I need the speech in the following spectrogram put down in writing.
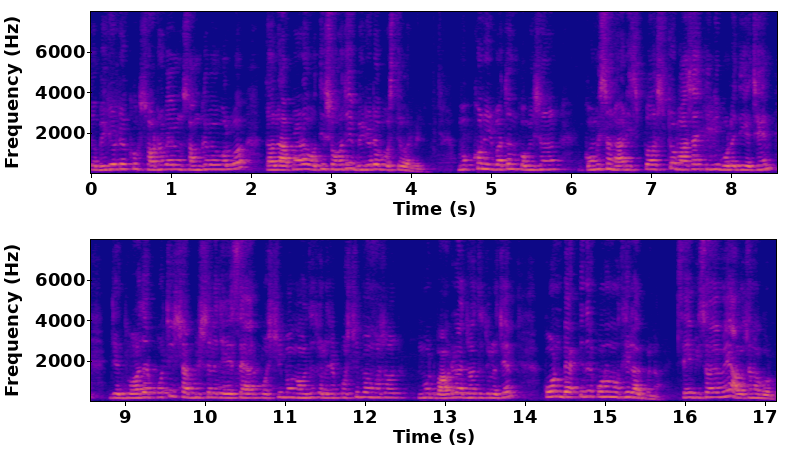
তো ভিডিওটা খুব শর্ট হবে এবং সংক্ষেপে বলব, তাহলে আপনারা অতি সহজেই ভিডিওটা বুঝতে পারবেন। মুখ্য নির্বাচন কমিশনার কমিশনার স্পষ্ট ভাষায় তিনি বলে দিয়েছেন যে দু হাজার পঁচিশ ছাব্বিশ সালে যে এসআইআর পশ্চিমবঙ্গ হতে চলেছে, পশ্চিমবঙ্গ সহ মোট বারোটি রাজ্য হতে চলেছে, কোন ব্যক্তিদের কোনো নথি লাগবে না, সেই বিষয়ে আমি আলোচনা করব।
